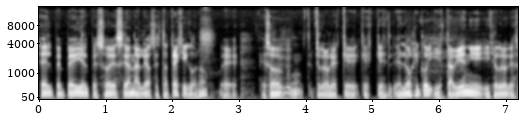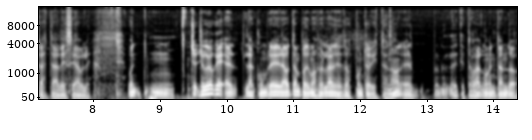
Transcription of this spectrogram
el PP y el PSOE sean aliados estratégicos, ¿no? Eh, eso yo creo que, es- que, que- que es lógico y está bien y, y yo creo que es hasta deseable. Bueno, mm, yo, yo creo que eh, la cumbre de la OTAN podemos verla desde dos puntos de vista, ¿no? El, el que estaba comentando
